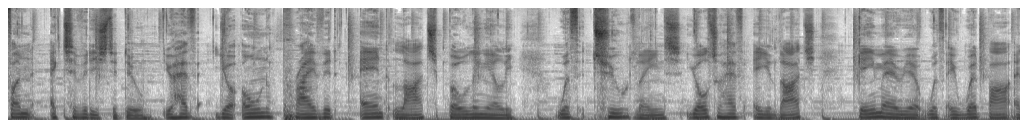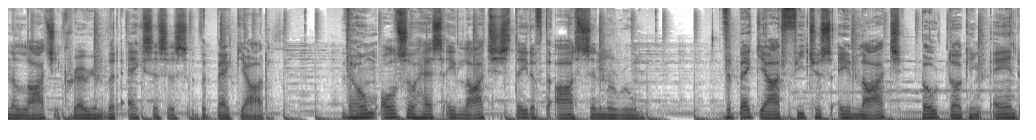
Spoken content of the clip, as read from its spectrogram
fun activities to do. You have your own private and large bowling alley with two lanes. You also have a large game area with a wet bar and a large aquarium that accesses the backyard. The home also has a large state-of-the-art cinema room. The backyard features a large boat docking and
